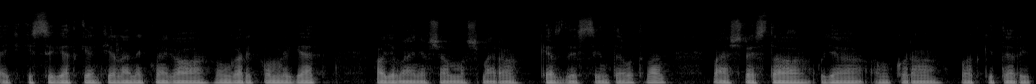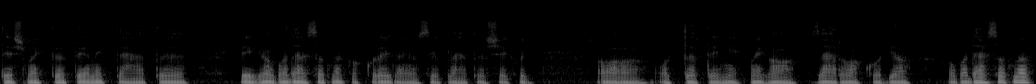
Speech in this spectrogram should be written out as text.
egy kis szigetként jelenik meg a Hungarikum liget, hagyományosan most már a kezdés szinte ott van. Másrészt, a, ugye, amikor a vadkiterítés megtörténik, tehát vége a vadászatnak, akkor egy nagyon szép lehetőség, hogy a, ott történjék meg a záró akkordja a vadászatnak.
